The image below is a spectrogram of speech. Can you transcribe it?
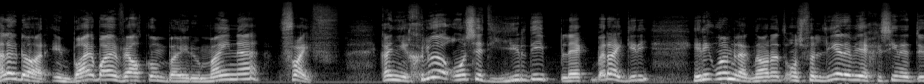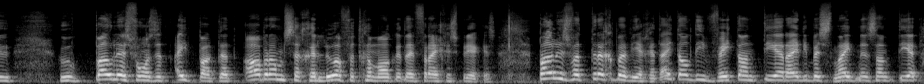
Hallo daar en baie baie welkom by Romeine 5. Kan jy glo ons het hierdie plek bereik, hierdie hierdie oomblik nadat ons verlede week gesien het hoe hoe Paulus vir ons dit uitpak dat Abraham se geloof het gemaak het hy vrygespreek is. Paulus wat terugbeweeg het, hy het al die wet hanteer, hy het die besnydenis hanteer,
